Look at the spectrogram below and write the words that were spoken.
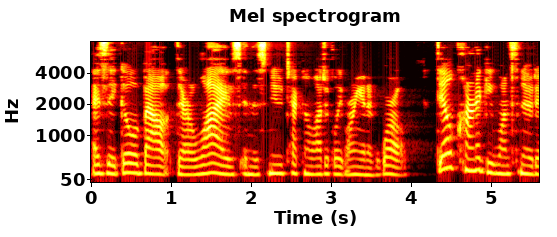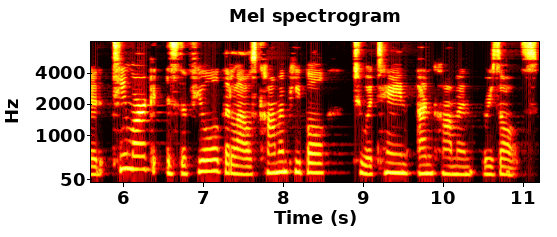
as they go about their lives in this new technologically oriented world. Dale Carnegie once noted, teamwork is the fuel that allows common people to attain uncommon results.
